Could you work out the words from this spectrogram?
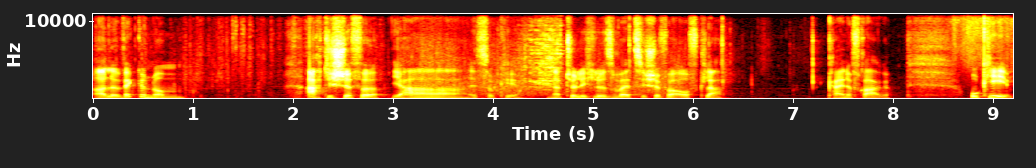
alle weggenommen. Ach, die Schiffe. Ja, ist okay. Natürlich lösen wir jetzt die Schiffe auf, klar. Keine Frage. Okay.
